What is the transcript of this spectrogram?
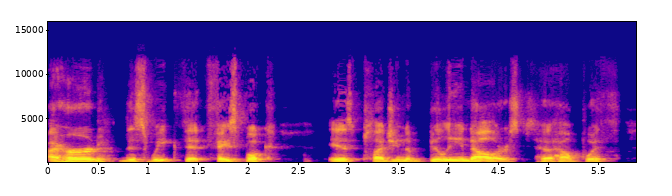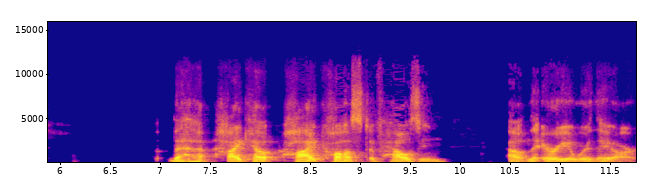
I heard this week that Facebook is pledging a billion dollars to help with the high high cost of housing out in the area where they are.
